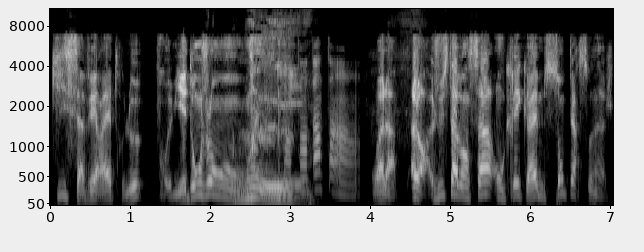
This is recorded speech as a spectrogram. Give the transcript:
qui s'avère être le premier donjon. Oui. Voilà. Alors, juste avant ça, on crée quand même son personnage.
